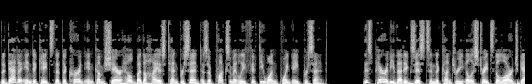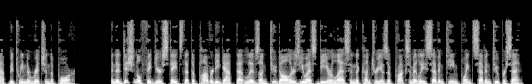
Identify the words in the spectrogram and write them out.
The data indicates that the current income share held by the highest 10% is approximately 51.8%. This parity that exists in the country illustrates the large gap between the rich and the poor. An additional figure states that the poverty gap that lives on $2 USD or less in the country is approximately 17.72%.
